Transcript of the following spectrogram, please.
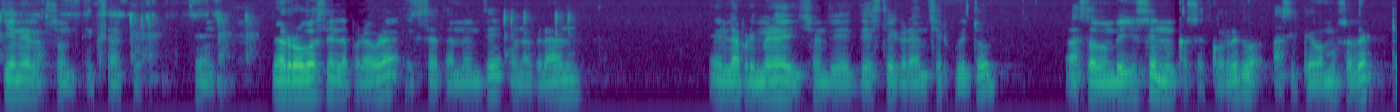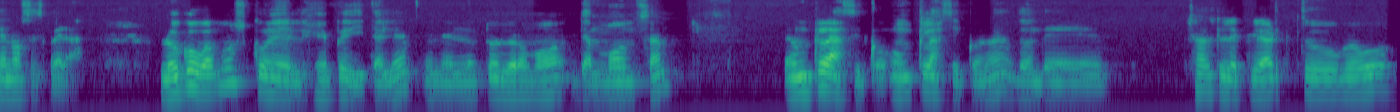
tiene razón, exacto. Me robaste la palabra, exactamente, una gran, en la primera edición de, de este gran circuito, hasta donde yo sé nunca se ha corrido, así que vamos a ver qué nos espera. Luego vamos con el GP de Italia en el Autódromo de Monza. Un clásico, un clásico, ¿no? Donde Charles Leclerc tuvo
